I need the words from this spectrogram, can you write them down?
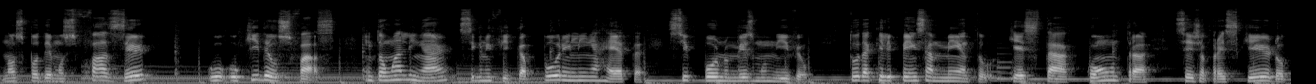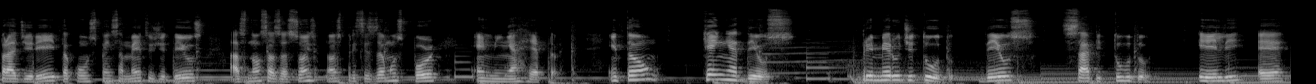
nós podemos fazer o, o que Deus faz. Então, alinhar significa pôr em linha reta, se pôr no mesmo nível. Todo aquele pensamento que está contra, seja para a esquerda ou para a direita, com os pensamentos de Deus, as nossas ações, nós precisamos pôr em linha reta. Então, quem é Deus? Primeiro de tudo, Deus sabe tudo. Ele é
